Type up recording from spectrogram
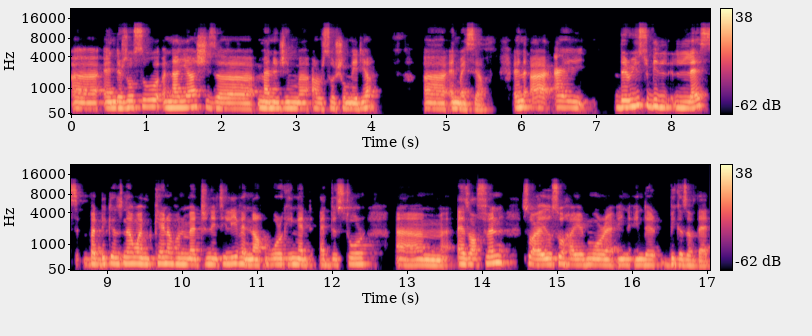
Uh, and there's also Naya. She's uh, managing our social media, uh, and myself. And I, I there used to be less, but because now I'm kind of on maternity leave and not working at, at the store um, as often, so I also hired more in in there because of that.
